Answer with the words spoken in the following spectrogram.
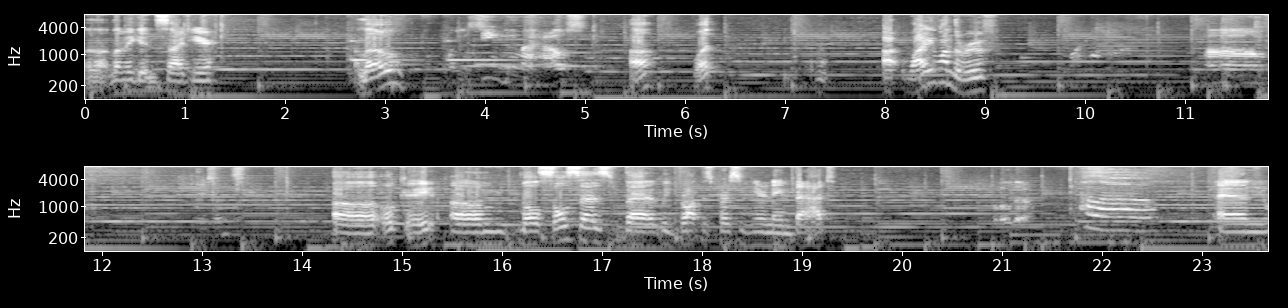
Let, let me get inside here. Hello? Are you seeing me in my house? Huh? What? Uh, why are you on the roof? Um. Reasons. Uh, okay. Um, well, Soul says that we brought this person here named Bat. Hello there. Hello. And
